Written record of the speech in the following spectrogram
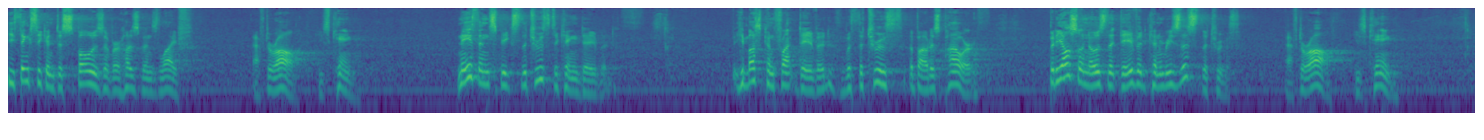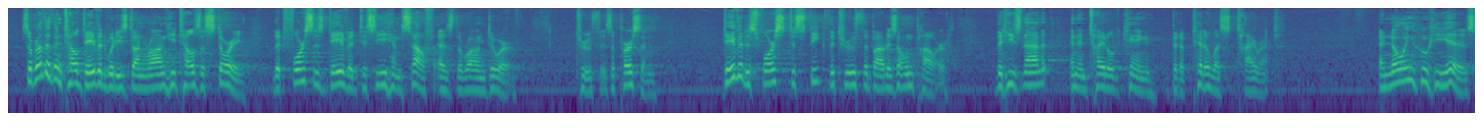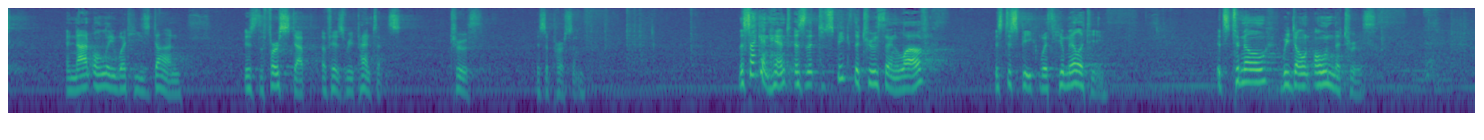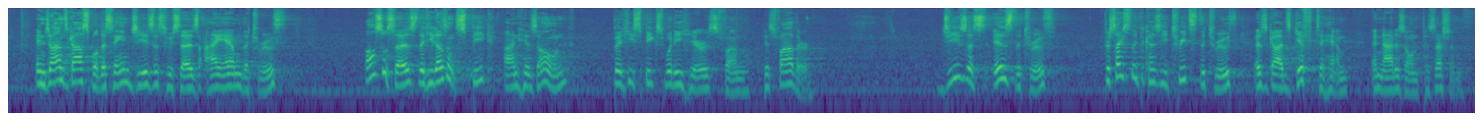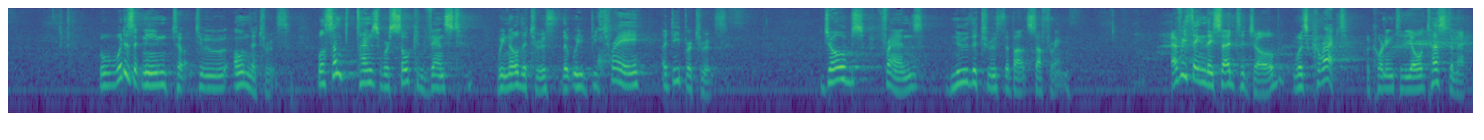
He thinks he can dispose of her husband's life. After all, he's king. Nathan speaks the truth to King David. He must confront David with the truth about his power. But he also knows that David can resist the truth. After all, he's king. So rather than tell David what he's done wrong, he tells a story that forces David to see himself as the wrongdoer. Truth is a person, David is forced to speak the truth about his own power, that he's not an entitled king, but a pitiless tyrant. And knowing who he is, and not only what he's done, is the first step of his repentance. Truth is a person. The second hint is that to speak the truth in love is to speak with humility. It's to know we don't own the truth. In John's gospel, the same Jesus who says, I am the truth, also says that he doesn't speak on his own, but he speaks what he hears from his Father. Jesus is the truth precisely because he treats the truth as God's gift to him and not his own possession. What does it mean to, to own the truth? Well, sometimes we're so convinced we know the truth that we betray a deeper truth. Job's friends knew the truth about suffering. Everything they said to Job was correct, according to the Old Testament.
